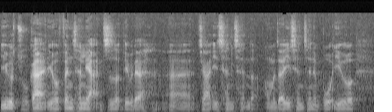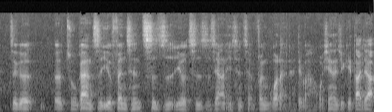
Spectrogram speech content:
一个主干以后分成两支，对不对？呃，这样一层层的，我们再一层层的剥，以后这个呃主干枝又分成次枝，又次枝，这样一层层分过来的，对吧？我现在就给大家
